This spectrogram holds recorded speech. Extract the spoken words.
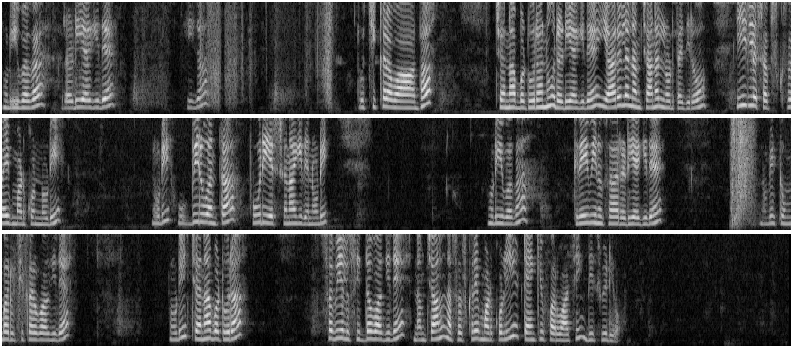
ನೋಡಿ, ಇವಾಗ ರೆಡಿಯಾಗಿದೆ. ಈಗ ರುಚಿಕರವಾದ ಚೆನ್ನ ಬಟೂರನೂ ರೆಡಿಯಾಗಿದೆ. ಯಾರೆಲ್ಲ ನಮ್ಮ ಚಾನಲ್ ನೋಡ್ತಾ ಇದ್ದೀರೋ, ಈಗಲೇ ಸಬ್ಸ್ಕ್ರೈಬ್ ಮಾಡ್ಕೊಂಡು ನೋಡಿ. ನೋಡಿ, ಉಬ್ಬಿರುವಂಥ ಪೂರಿ ಎಷ್ಟು ಚೆನ್ನಾಗಿದೆ ನೋಡಿ. ನೋಡಿ ಇವಾಗ ಗ್ರೇವಿನೂ ಸಹ ರೆಡಿಯಾಗಿದೆ. ನೋಡಿ ತುಂಬ ರುಚಿಕರವಾಗಿದೆ. ನೋಡಿ ಚನಾ ಭಟೂರ ಸವಿಯಲು ಸಿದ್ಧವಾಗಿದೆ. ನಮ್ಮ ಚಾನಲ್ನ ಸಬ್ಸ್ಕ್ರೈಬ್ ಮಾಡ್ಕೊಳ್ಳಿ. Thank you for watching this video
